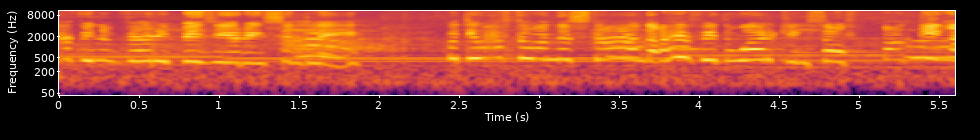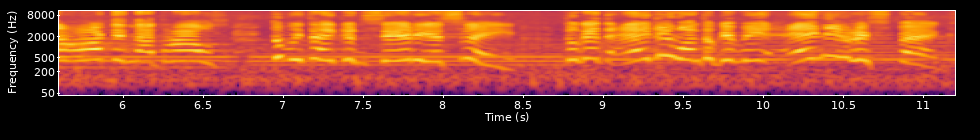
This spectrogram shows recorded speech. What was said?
have been very busy recently. But you have to understand, I have been working so fucking hard in that house to be taken seriously, to get anyone to give me any respect.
